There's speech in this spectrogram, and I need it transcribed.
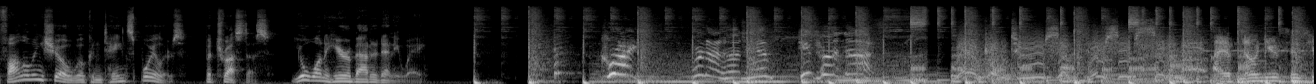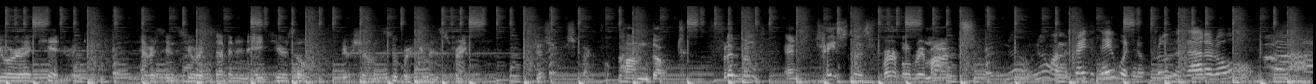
following show will contain spoilers, but trust us, you'll want to hear about it anyway. Christ! We're not hunting him! He's hunting us! Welcome to Subversive Cinema. I have known you since you were a kid, Ricky. Ever since you were seven and eight years old, you've shown superhuman strength. Disrespectful conduct, flippant and tasteless verbal remarks. No, no, I'm afraid that they wouldn't approve of that at all. Ah!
